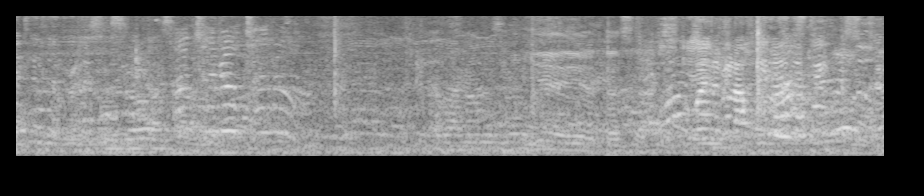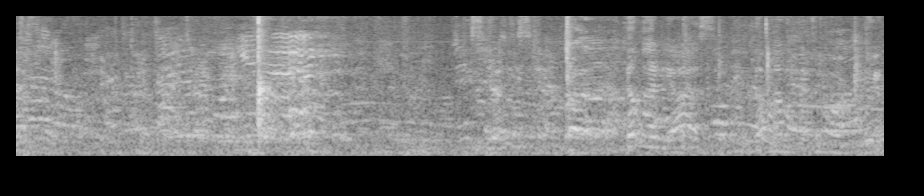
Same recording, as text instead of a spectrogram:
Yeah yeah that's it Bueno, fluffy elastic. Big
